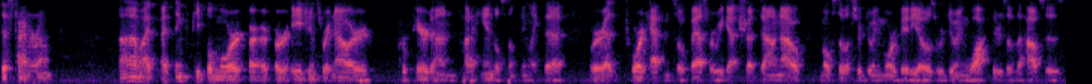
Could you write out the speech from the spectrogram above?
this time around? Um, I, I think people more or, or agents right now are prepared on how to handle something like that. Whereas before it happened so fast where we got shut down, now most of us are doing more videos. We're doing walkthroughs of the houses.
